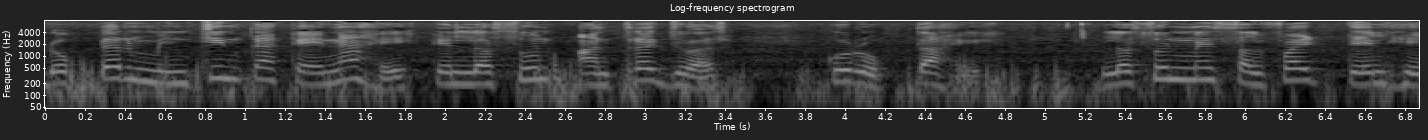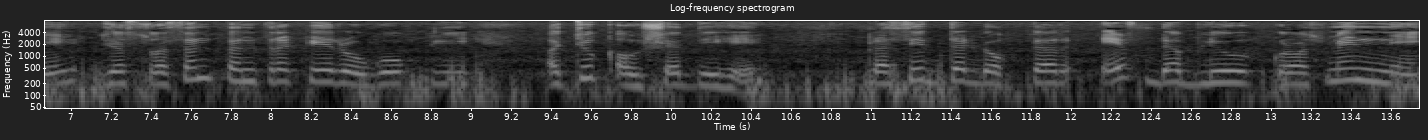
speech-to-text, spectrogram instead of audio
डॉक्टर मिंचिन का कहना है कि लहसुन आंत्रज्वर को रोकता है। लहसुन में सल्फाइड तेल है, जो श्वसन तंत्र के रोगों की अचूक औषधि है। प्रसिद्ध डॉक्टर एफ़ डब्ल्यू क्रॉसमैन ने,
